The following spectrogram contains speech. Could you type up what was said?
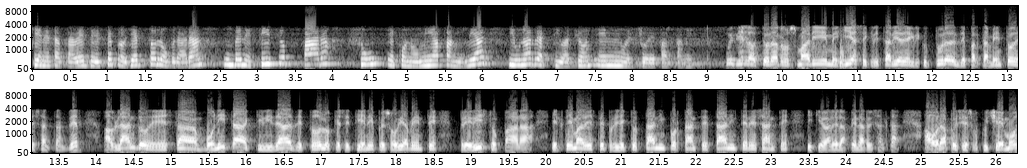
quienes a través de este proyecto lograrán un beneficio para su economía familiar y una reactivación en nuestro departamento. Muy bien, la doctora Rosmary Mejía, secretaria de Agricultura del Departamento de Santander, hablando de esta bonita actividad, de todo lo que se tiene, pues obviamente previsto para el tema de este proyecto tan importante, tan interesante y que vale la pena resaltar. Ahora pues escuchemos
